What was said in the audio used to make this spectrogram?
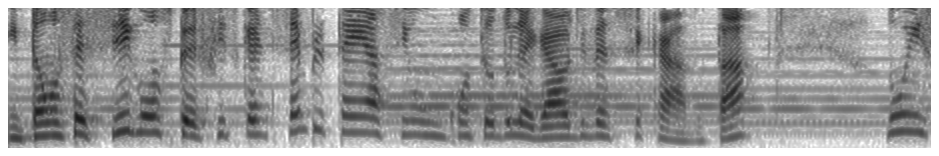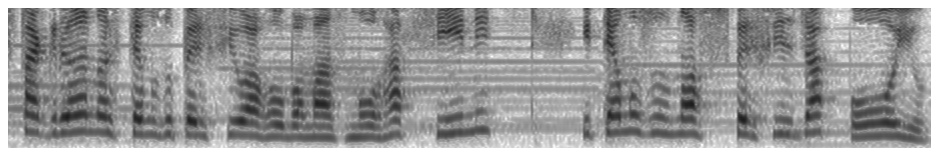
Então vocês sigam os perfis que a gente sempre tem assim um conteúdo legal diversificado, tá? No Instagram nós temos o perfil masmorracine e temos os nossos perfis de apoio.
